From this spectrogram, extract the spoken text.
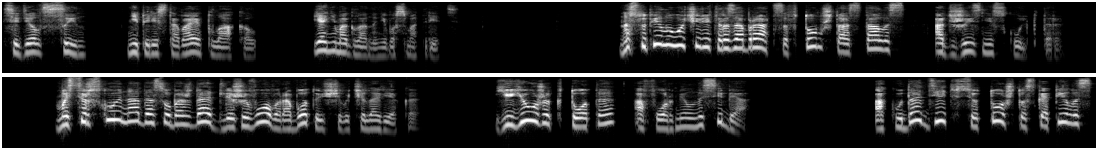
сидел сын, не переставая плакал. Я не могла на него смотреть. Наступила очередь разобраться в том, что осталось от жизни скульптора. Мастерскую надо освобождать для живого, работающего человека. ее уже кто-то оформил на себя. А куда деть все то, что скопилось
